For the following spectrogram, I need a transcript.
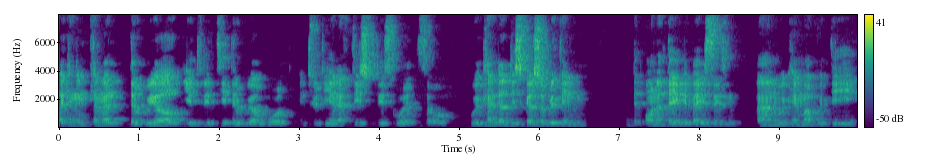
I can implement the real utility, the real work into the NFTs this way. So we kind of discuss everything on a daily basis, and we came up with the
